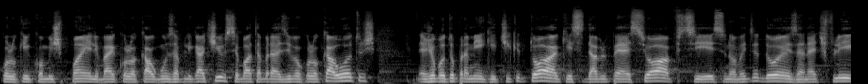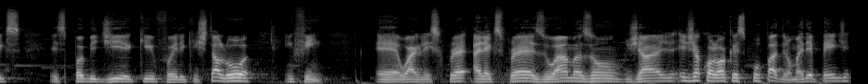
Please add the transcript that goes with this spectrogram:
coloquei como Espanha, ele vai colocar alguns aplicativos. Você bota Brasil, vai colocar outros. Ele já botou para mim aqui TikTok, esse WPS Office, esse 92, a Netflix, esse PUBG aqui foi ele que instalou. Enfim, é, o AliExpress, AliExpress, o Amazon, já ele já coloca isso por padrão, mas depende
